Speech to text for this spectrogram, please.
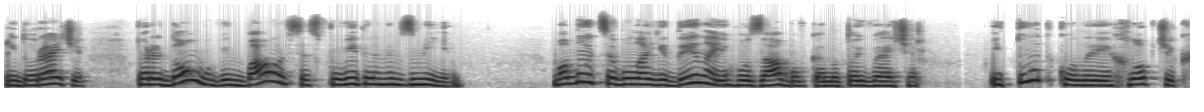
І, до речі, перед домом він бавився з повітряним змієм. Мабуть, це була єдина його забавка на той вечір. І тут, коли хлопчик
